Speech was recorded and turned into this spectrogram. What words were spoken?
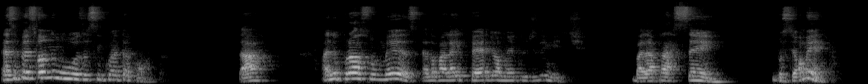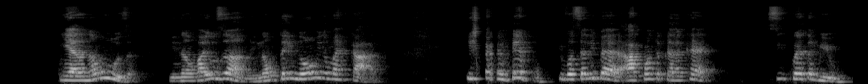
Essa pessoa não usa 50 conto. Tá? Aí no próximo mês, ela vai lá e pede aumento de limite. Vai lá para 100. Você aumenta. E ela não usa. E não vai usando. E não tem nome no mercado. E chega um tempo que você libera. A quanto que ela quer? 50 mil.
